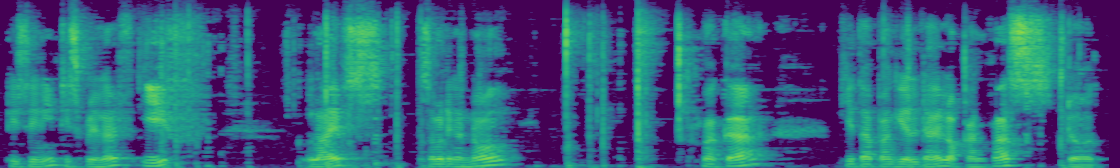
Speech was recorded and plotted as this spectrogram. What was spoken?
Di sini display live. If lives sama dengan 0 maka kita panggil dialog canvas dot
